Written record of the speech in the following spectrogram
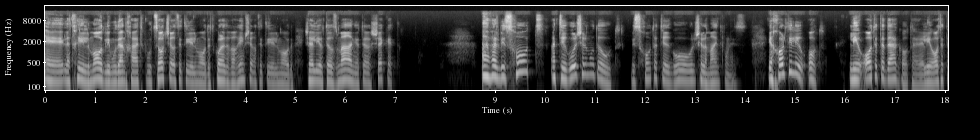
אה, להתחיל ללמוד לימודי הנחיית קבוצות שרציתי ללמוד, את כל הדברים שרציתי ללמוד, שיהיה לי יותר זמן, יותר שקט. אבל בזכות התרגול של מודעות, בזכות התרגול של המיינדפולנס, יכולתי לראות, לראות את הדאגות האלה, לראות את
